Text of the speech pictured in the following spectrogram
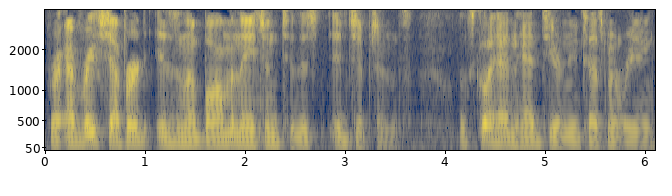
For every shepherd is an abomination to the Egyptians. Let's go ahead and head to your New Testament reading.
